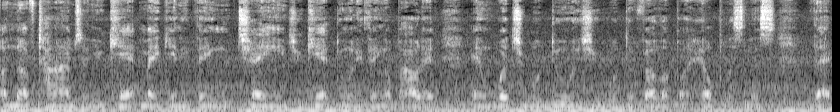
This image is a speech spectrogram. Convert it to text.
enough times and you can't make anything change. You can't do anything about it. And what you will do is you will develop a helplessness that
